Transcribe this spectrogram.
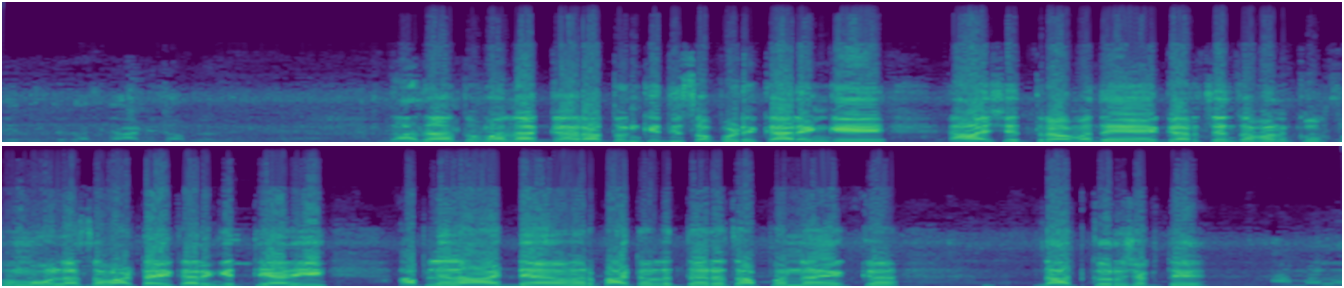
ते तिथेच असतात आम्ही जॉबला जातो. दादा तुम्हाला घरातून किती सपोर्ट आहे? कारण की ह्या क्षेत्रामध्ये घरच्यांचा पण खूप मोलाचा वाटा आहे. कारण की त्याही आपल्याला अड्ड्यावर पाठवलं तरच आपण एक नाद करू शकते आम्हाला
